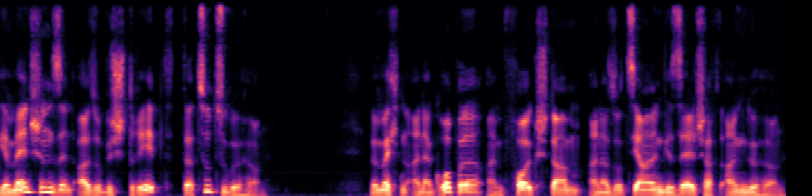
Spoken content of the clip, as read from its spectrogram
Wir Menschen sind also bestrebt, dazuzugehören. Wir möchten einer Gruppe, einem Volksstamm, einer sozialen Gesellschaft angehören.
